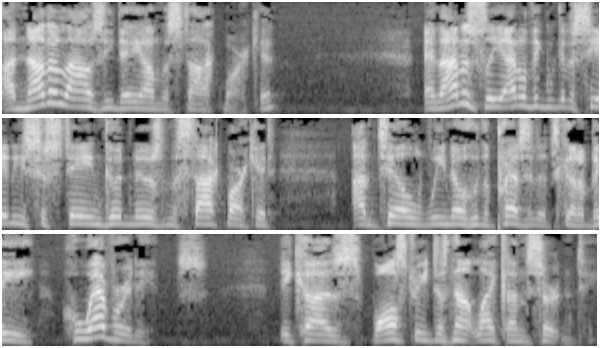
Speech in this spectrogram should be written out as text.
Another lousy day on the stock market. And honestly, I don't think we're going to see any sustained good news in the stock market until we know who the president's going to be, whoever it is. Because Wall Street does not like uncertainty.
